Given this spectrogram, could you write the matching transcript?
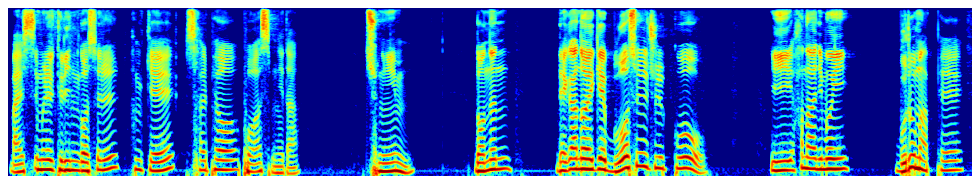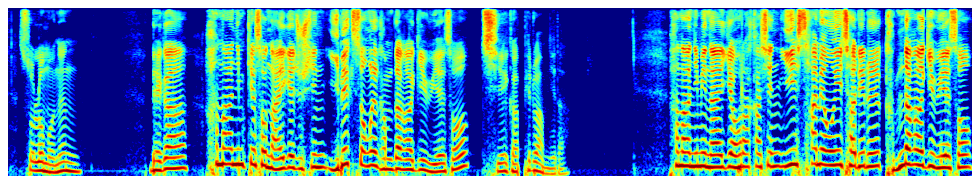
말씀을 드린 것을 함께 살펴보았습니다. 주님, 너는 내가 너에게 무엇을 줄고 이 하나님의 물음 앞에 솔로몬은 내가 하나님께서 나에게 주신 이 백성을 감당하기 위해서 지혜가 필요합니다. 하나님이 나에게 허락하신 이 사명의 자리를 감당하기 위해서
